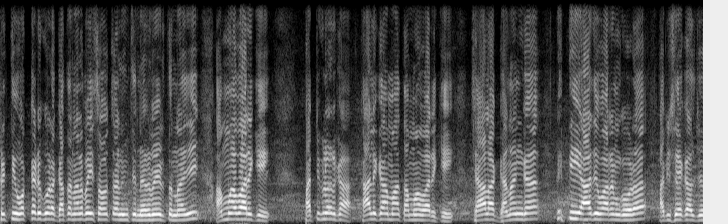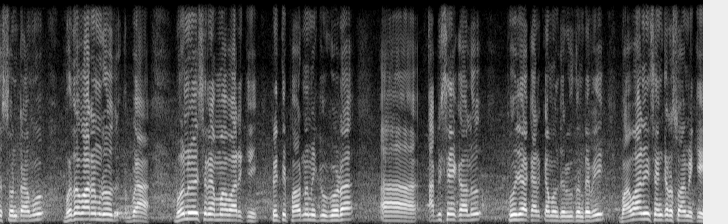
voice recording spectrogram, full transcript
ప్రతి ఒక్కటి కూడా గత నలభై సంవత్సరాల నుంచి నెరవేరుతున్నాయి. అమ్మవారికి పర్టికులర్గా కాళికామాత అమ్మవారికి చాలా ఘనంగా ప్రతి ఆదివారం కూడా అభిషేకాలు చేస్తుంటాము. బుధవారం రోజు భువనేశ్వరి అమ్మవారికి ప్రతి పౌర్ణమికి కూడా అభిషేకాలు పూజా కార్యక్రమాలు జరుగుతుంటవి. భవానీ శంకర స్వామికి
